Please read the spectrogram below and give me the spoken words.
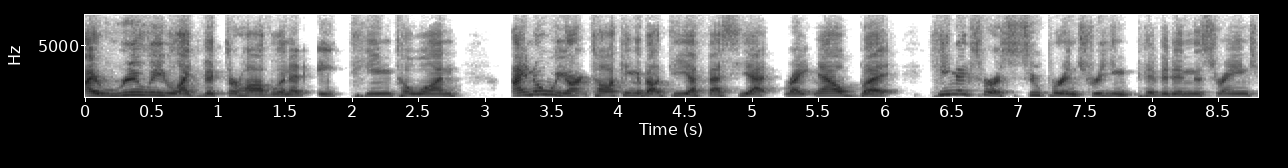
I really like Viktor Hovland at 18 to 1. I know we aren't talking about DFS yet right now, but he makes for a super intriguing pivot in this range.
